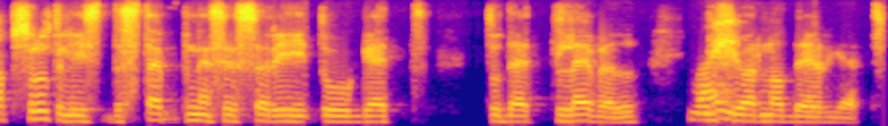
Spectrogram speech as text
Absolutely it's the step necessary to get to that level right. if you are not there yet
